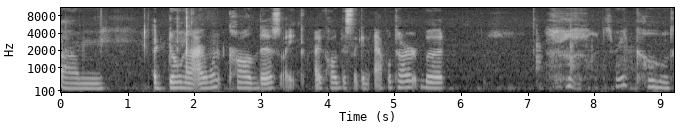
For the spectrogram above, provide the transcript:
Um, a donut. I wouldn't call this like I called this like an apple tart, but it's very cold.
